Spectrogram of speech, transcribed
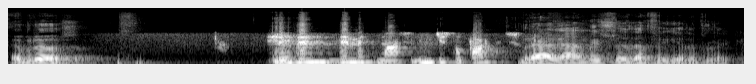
Εμπρός. Ρε, δεν, δεν με θυμάσαι, είναι και στο πάρτι σου. Ρε αγάμισου, έλα φύγε ρε πλέκι.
